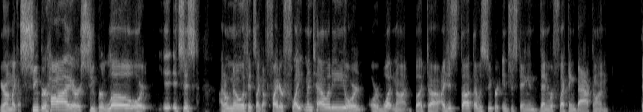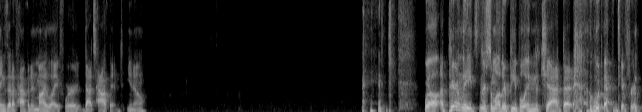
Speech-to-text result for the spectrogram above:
you're on like a super high or super low or it, it's just i don't know if it's like a fight or flight mentality or or whatnot but uh, i just thought that was super interesting and then reflecting back on things that have happened in my life where that's happened you know Well, apparently there's some other people in the chat that would have different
